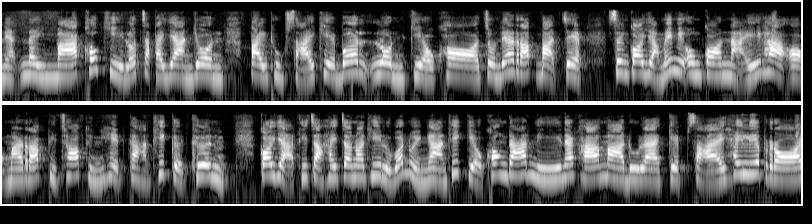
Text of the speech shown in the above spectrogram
เนี่ยนายมาร์กเขาขี่รถจักรยานยนต์ ไปถูกสายเคเบิลหล่นเกี่ยวคอ จนได้รับบาดเจ็บ ซึ่งก็ยังไม่มีองค์กรไหนค่ะ ออกมารับผิดชอบถึงเหตุการณ์ที่เกิดขึ้น ก็อยากที่จะให้เจ้าหน้าที่หรือว่าหน่วยงานที่เกี่ยวข้องด้านนี้นะคะ มาดูแลเก็บสายให้เรียบร้อย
